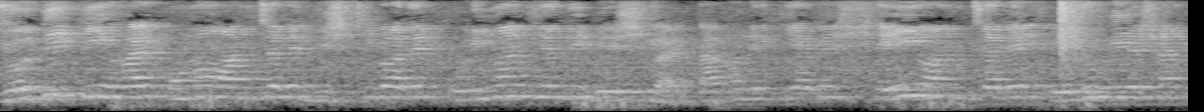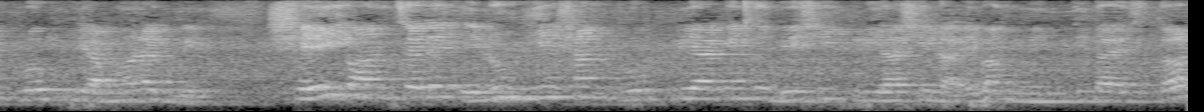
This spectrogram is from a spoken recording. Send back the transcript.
যদি কি হয়, কোনো অঞ্চলে বৃষ্টিপাতের পরিমাণ যদি বেশি হয়, তাহলে কি হবে? সেই অঞ্চলে এলুভিয়েশন প্রক্রিয়া, মনে রাখবে, সেই অঞ্চলে এলুভিয়েশন প্রক্রিয়া কিন্তু বেশি ক্রিয়াশীল হয় এবং মৃত্তিকা স্তর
